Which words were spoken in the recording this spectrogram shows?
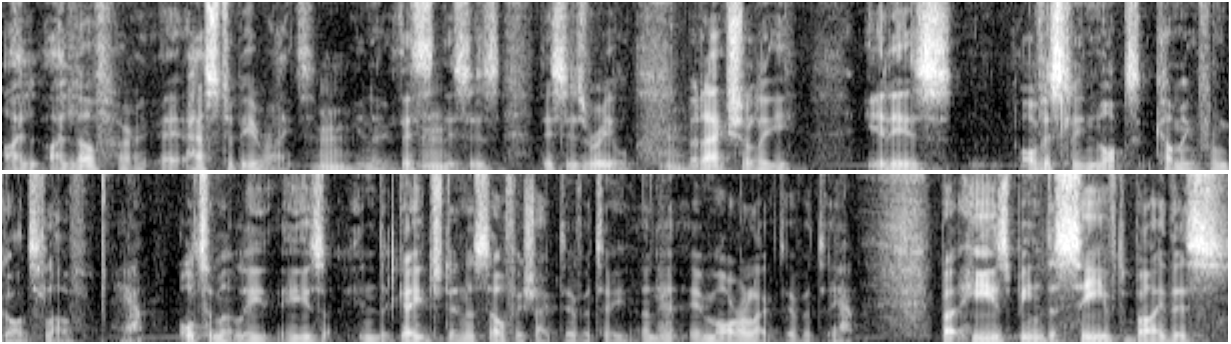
I, I love her. It has to be right. Mm. You know, this, Mm. this, is, this is real. Mm. But actually, it is obviously not coming from God's love. Yeah. Ultimately, he's engaged in a selfish activity, an Yeah. immoral activity. Yeah. But he's been deceived by this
